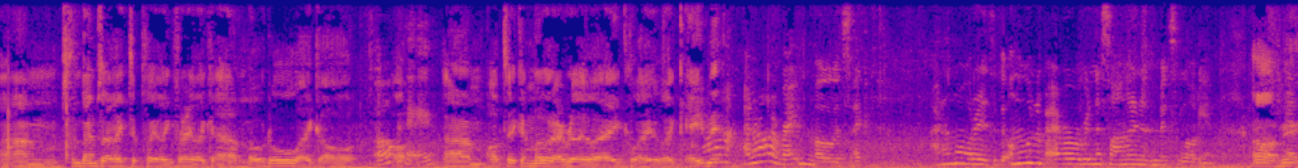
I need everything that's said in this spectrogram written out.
um, sometimes I like to play like very like uh, modal. Like I'll Okay. I'll, um, I'll take a mode I really like, like like I A. don't, know, I don't know how to write in modes. Like, I don't know what it is. The only one I've ever written a song in is Mixolydian. Oh man,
